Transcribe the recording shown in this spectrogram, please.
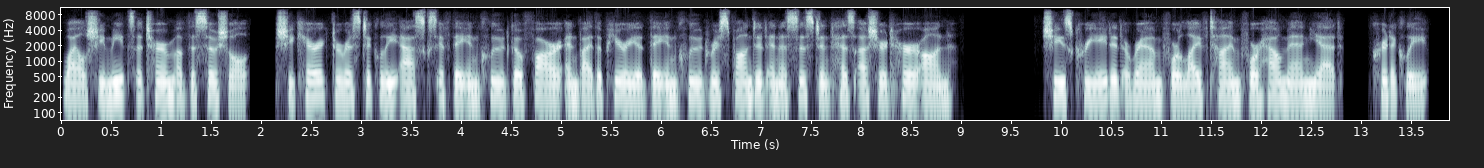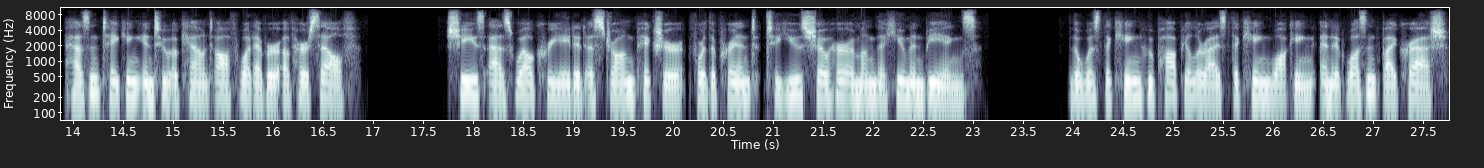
While she meets a term of the social, she characteristically asks if they include go far and by the period they include responded an assistant has ushered her on. She's created a ram for lifetime for how man yet, critically, hasn't taken into account off whatever of herself. She's as well created a strong picture for the print to use show her among the human beings the was the king who popularized the king walking and it wasn't by crash.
